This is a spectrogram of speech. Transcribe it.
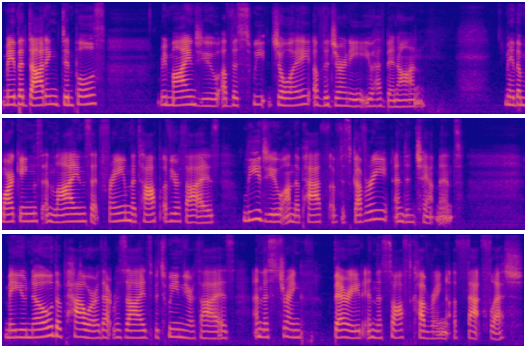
May the dotting dimples remind you of the sweet joy of the journey you have been on. May the markings and lines that frame the top of your thighs lead you on the path of discovery and enchantment. May you know the power that resides between your thighs and the strength buried in the soft covering of fat flesh.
